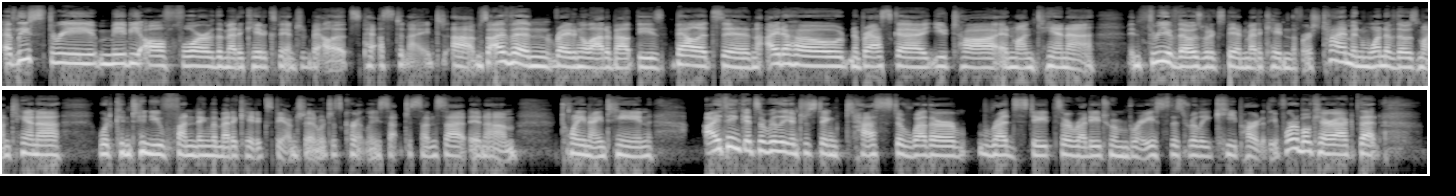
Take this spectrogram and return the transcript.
at least three, maybe all four of the Medicaid expansion ballots passed tonight. Um, so I've been writing a lot about these ballots in Idaho, Nebraska, Utah, and Montana. And three of those would expand Medicaid in the first time, and one of those, Montana, would continue funding the Medicaid expansion, which is currently set to sunset in um, 2019. I think it's a really interesting test of whether red states are ready to embrace this really key part of the Affordable Care Act that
